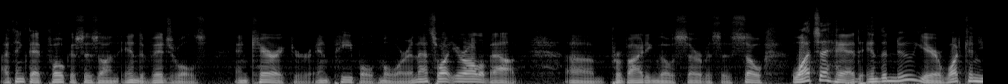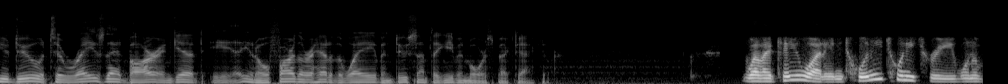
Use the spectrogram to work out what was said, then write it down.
I think that focuses on individuals and character and people more, and that's what you're all about, um, providing those services. So, what's ahead in the new year? What can you do to raise that bar and get you know farther ahead of the wave and do something even more spectacular? Well, I tell you what, in 2023, one of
